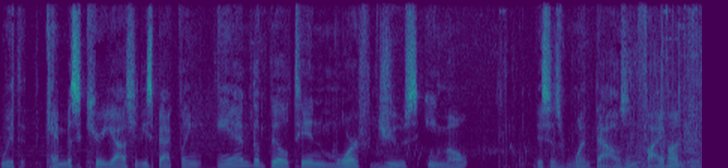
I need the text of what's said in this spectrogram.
with Chemist Curiosity's backbling and the built-in Morph Juice emote. This is 1,500.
